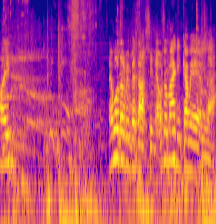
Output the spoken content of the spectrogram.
Ai. Ei muu tarvi vetää sinne, osa mäkin kävellä.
